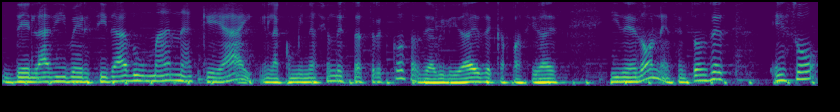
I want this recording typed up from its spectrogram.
de la diversidad humana que hay en la combinación de estas tres cosas, de habilidades, de capacidades y de dones. Entonces, eso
